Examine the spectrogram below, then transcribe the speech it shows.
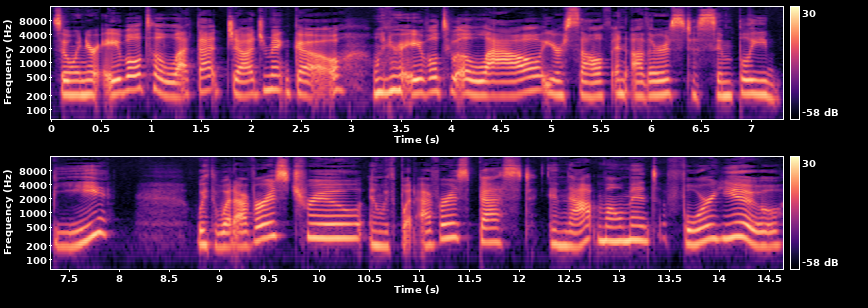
So, when you're able to let that judgment go, when you're able to allow yourself and others to simply be with whatever is true and with whatever is best in that moment for you,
